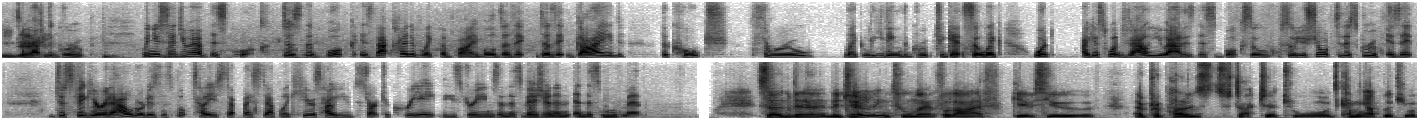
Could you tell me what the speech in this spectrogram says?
exactly. you have the group. When you said you have this book does the book is that kind of like the bible? Does it does it guide the coach through like leading the group to get so like what i guess what value add is this book so so you show up to this group is it just figure it out or does this book tell you step by step like here's how you start to create these dreams and this vision and, and this movement so the the journaling tool map for life gives you a proposed structure towards coming up with your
